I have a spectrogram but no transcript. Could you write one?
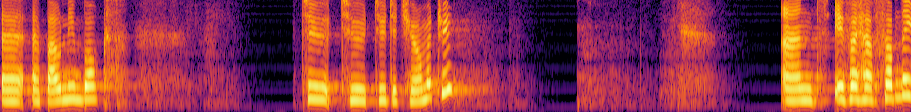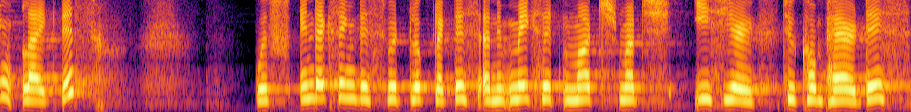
a, a bounding box to, to, to the geometry. And if I have something like this, with indexing, this would look like this, and it makes it much, much easier to compare this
